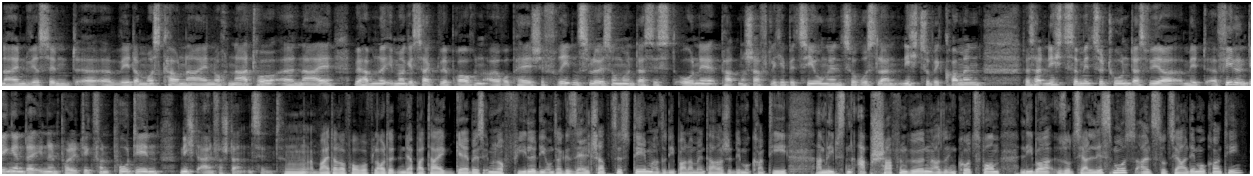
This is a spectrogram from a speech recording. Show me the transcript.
Nein, wir sind äh, äh, weder Moskau nahe noch NATO äh, nahe. Wir haben nur immer gesagt, wir brauchen europäische Friedenslösungen und das ist ohne partnerschaftliche Beziehungen zu Russland nicht zu bekommen. Das hat nichts damit zu tun, dass wir mit äh, vielen Dingen der Innenpolitik von Putin nicht einverstanden sind. Mhm. Ein weiterer Vorwurf lautet, in der Partei gäbe es immer noch viele, die unser Gesellschaftssystem, also die parlamentarische Demokratie, am liebsten abschaffen würden, also in Kurzform lieber Sozialismus als Sozialdemokratie?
